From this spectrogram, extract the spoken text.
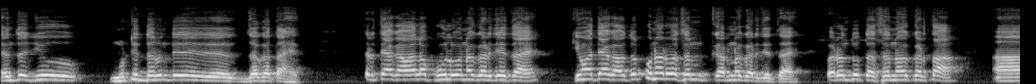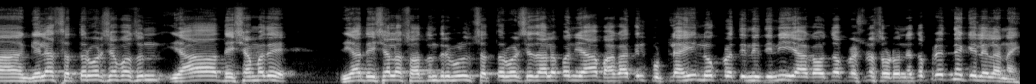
त्यांचा जीव मुठीत धरून ते जगत आहेत. तर त्या गावाला पूल होणं गरजेचं आहे किंवा त्या गावचं पुनर्वसन करणं गरजेचं आहे. परंतु तसं न करता गेल्या सत्तर वर्षापासून या देशामध्ये या देशाला स्वातंत्र्य मिळून सत्तर वर्ष झालं पण या भागातील कुठल्याही लोकप्रतिनिधींनी या गावचा प्रश्न सोडवण्याचा प्रयत्न केलेला नाही.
